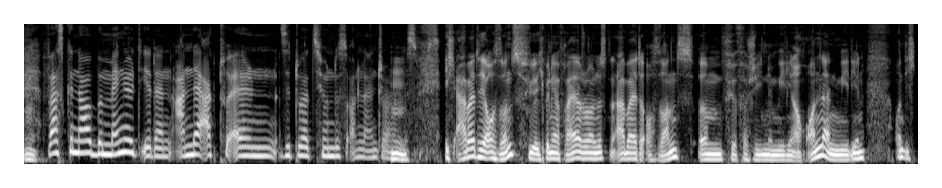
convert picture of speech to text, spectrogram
Mhm. Was genau bemängelt ihr denn an der aktuellen Situation des Online-Journalismus? Mhm. Ich arbeite ja auch sonst für, ich bin ja freier Journalist und arbeite auch sonst ähm, für verschiedene Medien, auch Online-Medien. Und ich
